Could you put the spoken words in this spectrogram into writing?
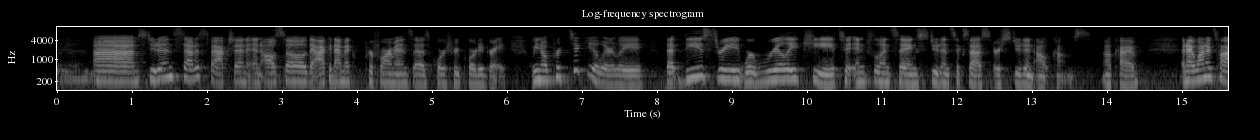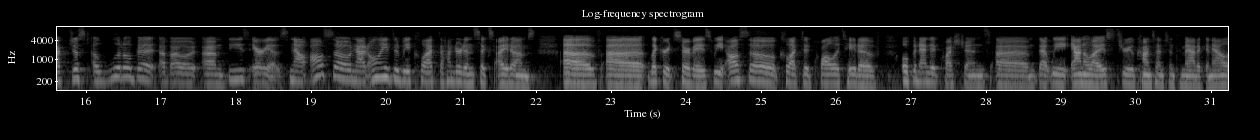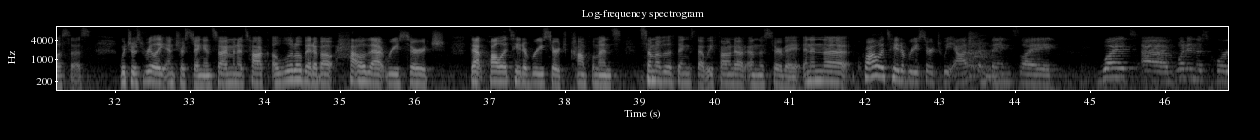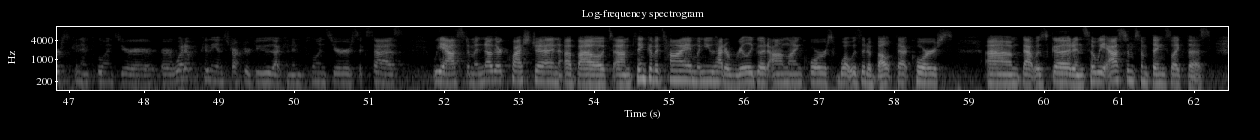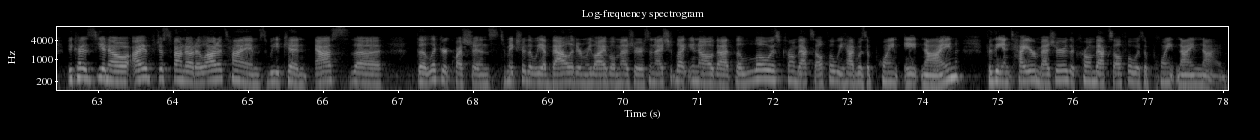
Um, students' satisfaction and also the academic performance as course reported grade. We know particularly that these three were really key to influencing student success or student outcomes. Okay. And I want to talk just a little bit about um, these areas. Now, also, not only did we collect 106 items of uh, Likert surveys, we also collected qualitative, open-ended questions um, that we analyzed through content and thematic analysis, which was really interesting. And so I'm going to talk a little bit about how that research that qualitative research complements some of the things that we found out on the survey. And in the qualitative research, we asked them things like, what uh, what in this course can influence your or what can the instructor do that can influence your success? We asked him another question about um, think of a time when you had a really good online course. What was it about that course um, that was good? And so we asked him some things like this. Because you know i've just found out a lot of times we can ask the the Likert questions to make sure that we have valid and reliable measures. And I should let you know that the lowest Cronbach's alpha we had was a 0.89. For the entire measure, the Cronbach's alpha was a 0.99.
